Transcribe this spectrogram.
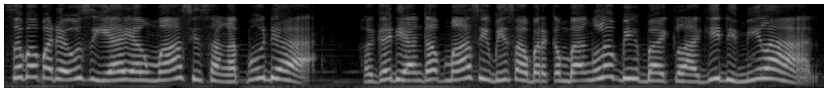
Sebab pada usia yang masih sangat muda, Hoge dianggap masih bisa berkembang lebih baik lagi di Milan.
